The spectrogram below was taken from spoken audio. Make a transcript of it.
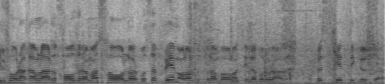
telefon raqamlarini qoldiraman savollar bo'lsa bemalol biz bilan bog'lansanglar bo'laveradi. Biz ketdik do'stlar.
